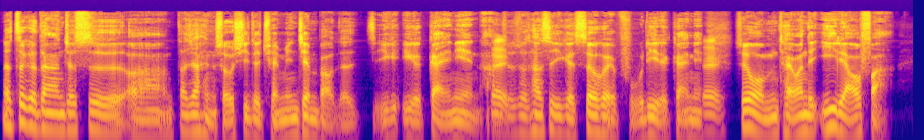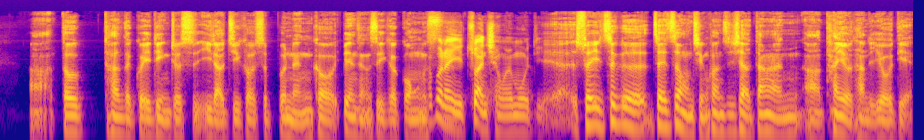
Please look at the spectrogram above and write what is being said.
那这个当然就是呃，大家很熟悉的全民健保的一个一个概念啊，就是说它是一个社会福利的概念，对，所以我们台湾的医疗法啊，都它的规定就是医疗机构是不能够变成是一个公司，它不能以赚钱为目的。呃所以这个在这种情况之下，当然啊，它有它的优点，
